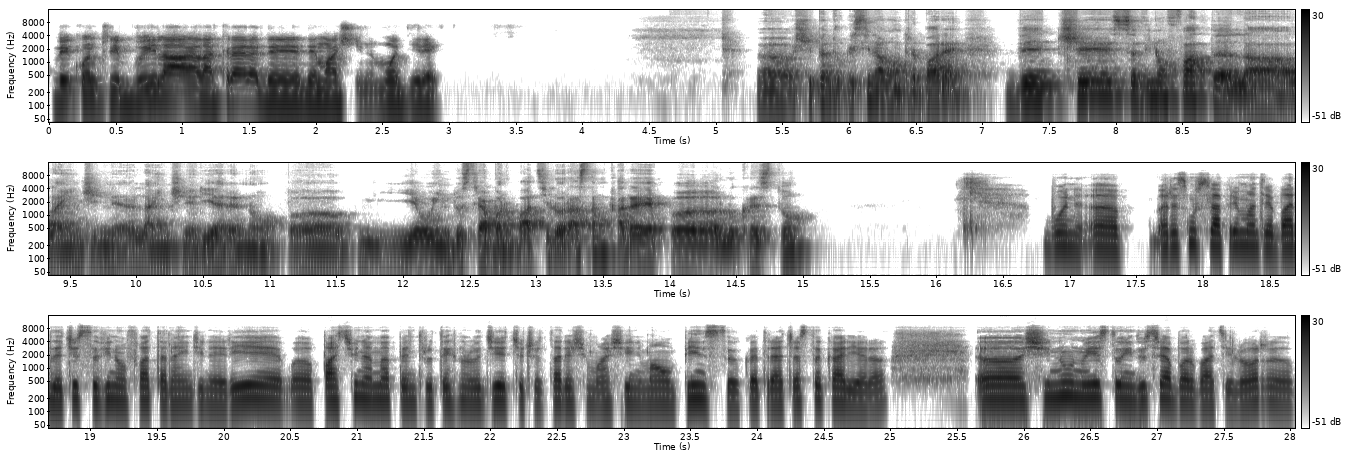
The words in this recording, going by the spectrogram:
vei contribui la, la crearea de, de mașini în mod direct. Uh, și pentru Cristina am o întrebare. De ce să vină o fată la, la, inginer, la inginerie Renault? Uh, e o industrie a bărbaților asta în care uh, lucrezi tu? Bun, uh, răspunsul la prima întrebare, de ce să vină o fată la inginerie? Uh, pasiunea mea pentru tehnologie, cercetare și mașini m-au împins către această carieră. Uh, și nu, nu este o industrie a bărbaților.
